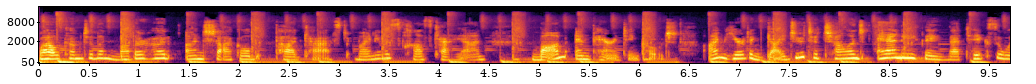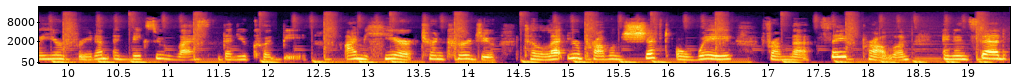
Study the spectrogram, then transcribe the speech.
Welcome to the Motherhood Unshackled podcast. My name is France Carian, mom and parenting coach. I'm here to guide you to challenge anything that takes away your freedom and makes you less than you could be. I'm here to encourage you to let your problem shift away from the safe problem and instead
